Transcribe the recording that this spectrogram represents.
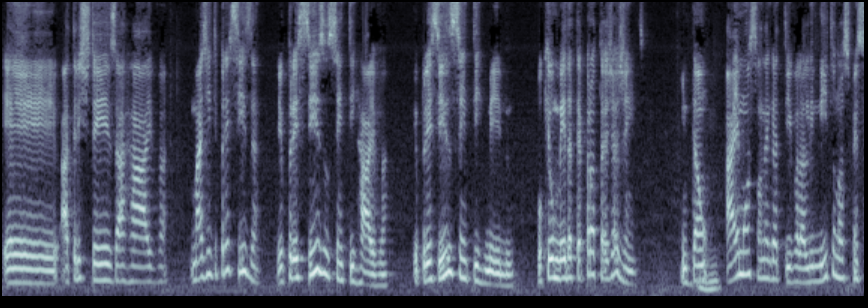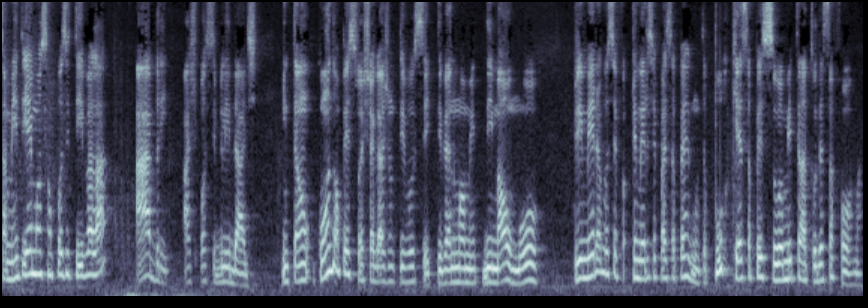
é, a tristeza, a raiva. Mas a gente precisa. Eu preciso sentir raiva. Eu preciso sentir medo. Porque o medo até protege a gente. Então, uhum. a emoção negativa, ela limita o nosso pensamento e a emoção positiva, ela abre as possibilidades. Então, quando uma pessoa chegar junto de você, que estiver num momento de mau humor, primeiro você, primeiro você faz essa pergunta, por que essa pessoa me tratou dessa forma?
